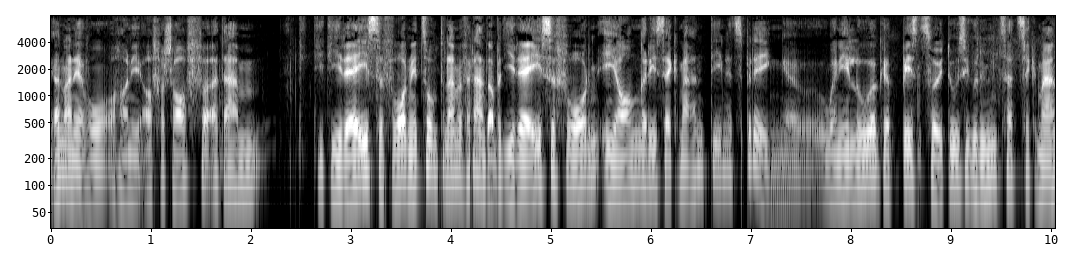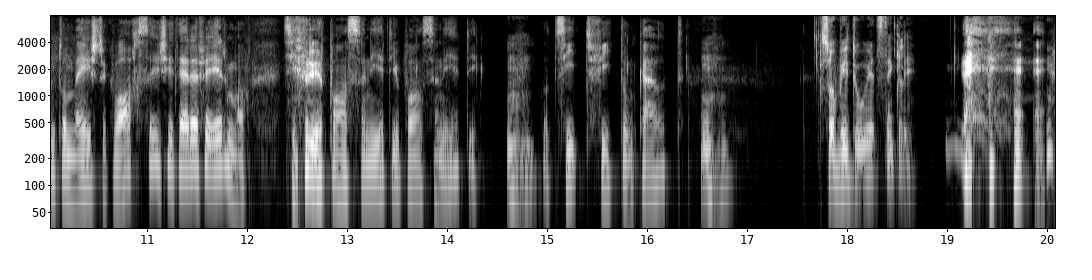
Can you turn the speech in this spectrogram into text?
Ja, dann habe ich angefangen an dem, die, die Reiseform, nicht das Unternehmen verändern, aber die Reiseform in andere Segmente hineinzubringen. Und wenn ich schaue, bis 2019 das Segment, das am meisten gewachsen ist in dieser Firma, sind früher Pensionierte und Pensionierte. Mhm. So Zeit, Fit und Geld. Mhm. So wie du jetzt nicht.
